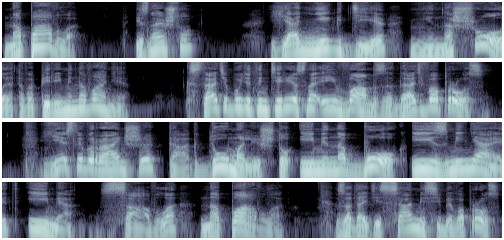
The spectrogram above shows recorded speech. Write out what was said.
на Павла? И знаешь что? Я нигде не нашел этого переименования. Кстати, будет интересно и вам задать вопрос. Если вы раньше так думали, что именно Бог изменяет имя Савла на Павла, задайтесь сами себе вопрос.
